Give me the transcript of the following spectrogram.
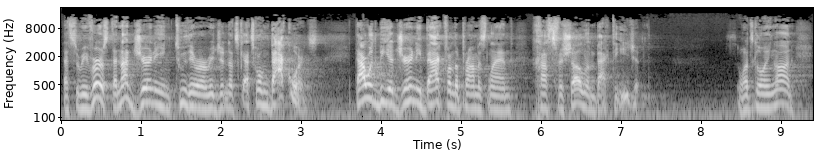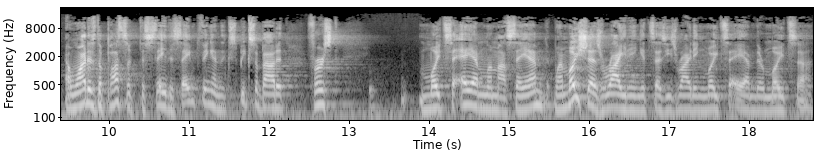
That's the reverse. They're not journeying to their origin. That's, that's going backwards. That would be a journey back from the promised land, chas v'shalom, back to Egypt. So what's going on? And why does the pasuk say the same thing and it speaks about it first? Moitze'ayim l'masayim. When Moshe is writing, it says he's writing moitze'ayim, their moitza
